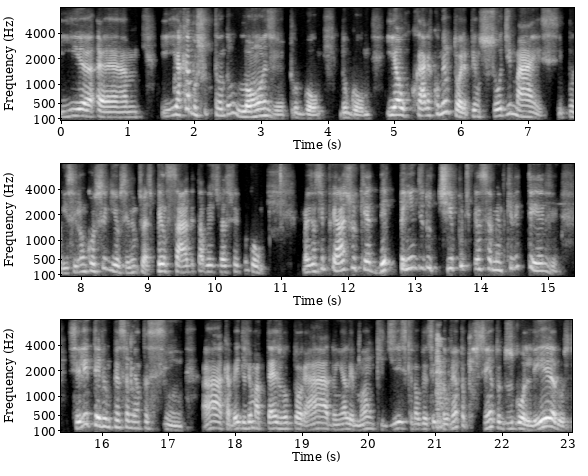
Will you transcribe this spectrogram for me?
e, uh, e acabou chutando longe pro gol do gol. E o cara comentou, ele pensou demais e por isso ele não conseguiu. Se ele não tivesse pensado, talvez tivesse feito o gol mas eu sempre acho que é, depende do tipo de pensamento que ele teve. Se ele teve um pensamento assim, ah, acabei de ler uma tese de doutorado em alemão que diz que 90% dos goleiros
